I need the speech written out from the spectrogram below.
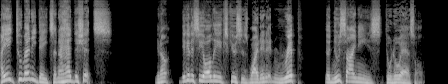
I ate too many dates and I had the shits. You know, you're going to see all the excuses why they didn't rip the new signees to a new asshole.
